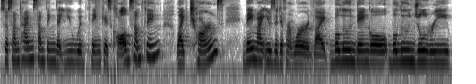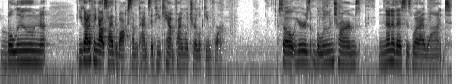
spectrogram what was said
So sometimes something that you would think is called something like charms, they might use a different word like balloon dangle, balloon jewelry, balloon. You got to think outside the box sometimes if you can't find what you're looking for. So here's balloon charms. None of this is what I want.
